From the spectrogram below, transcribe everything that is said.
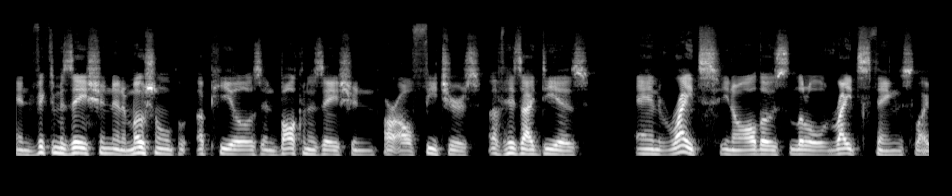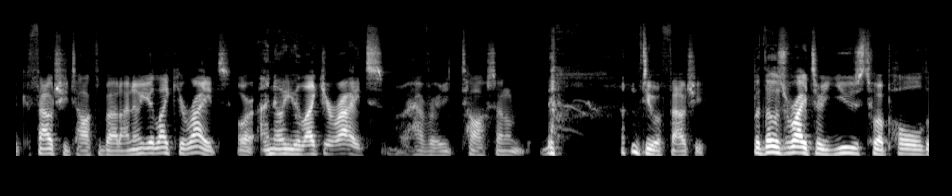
and victimization and emotional appeals and balkanization are all features of his ideas. And rights, you know, all those little rights things like Fauci talked about. I know you like your rights, or I know you like your rights, or however he talks. I don't, do a Fauci. But those rights are used to uphold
